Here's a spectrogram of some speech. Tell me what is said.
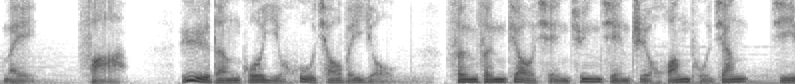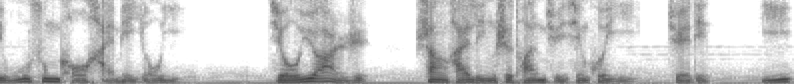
美、法、日等国以护侨为由，纷纷调遣军舰至黄浦江及吴淞口海面游弋。九月二日，上海领事团举行会议，决定：一、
